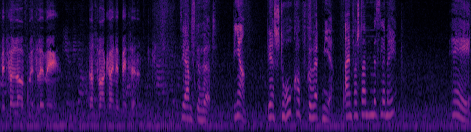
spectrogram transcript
Mit Verlaub, Miss LeMay. Das war keine Bitte. Sie haben es gehört. bien. Der Strohkopf gehört mir. Einverstanden, Miss LeMay? Hey,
